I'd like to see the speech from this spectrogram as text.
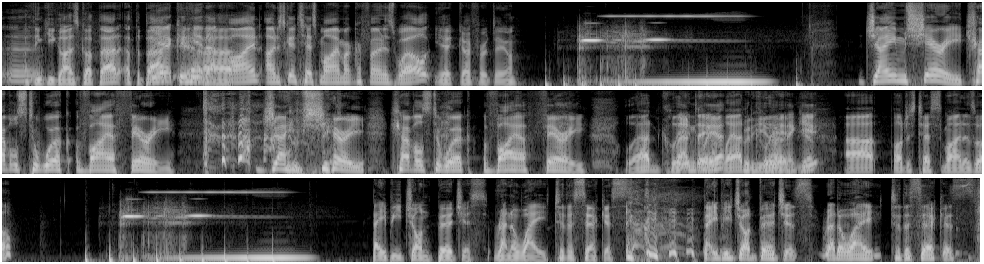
I think you guys got that at the back. yeah, can hear that Uh, fine. I'm just going to test my microphone as well. Yeah, go for it, Dion. James Sherry travels to work via ferry. James Sherry travels to work via ferry. loud and clear. Loud and Dale, clear? Loud and to hear clear. that. Thank you. Uh, I'll just test mine as well. Baby John Burgess ran away to the circus. Baby John Burgess ran away to the circus.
